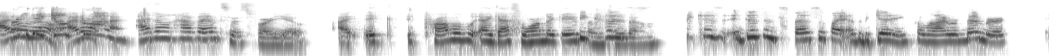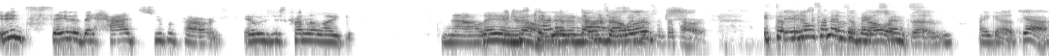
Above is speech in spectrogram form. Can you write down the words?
I don't did they know. come I don't. I, from? I don't have answers for you. I it, it probably. I guess Wanda gave them to Because- them. Because it doesn't specify at the beginning, from what I remember, it didn't say that they had superpowers. It was just kind of like, now They didn't just know. kind They of didn't know if they would have developed- superpowers. It, do- it just kind of doesn't make sense. them, I guess. Yeah.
